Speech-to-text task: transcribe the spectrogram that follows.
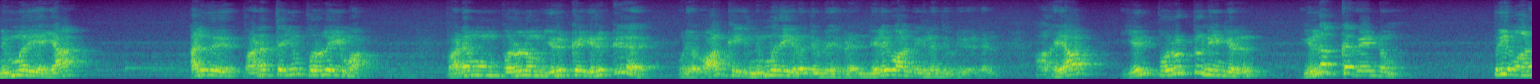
நிம்மதியையா? அல்லது பணத்தையும் பொருளையுமா? பணமும் பொருளும் இருக்க இருக்க உடைய வாழ்க்கையில் நிம்மதி இழந்து விடுவீர்கள் நிலைவாழ்வை இழந்து விடுவீர்கள். ஆகையால் என் பொருட்டு நீங்கள் இழக்க வேண்டும். பிரியமான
